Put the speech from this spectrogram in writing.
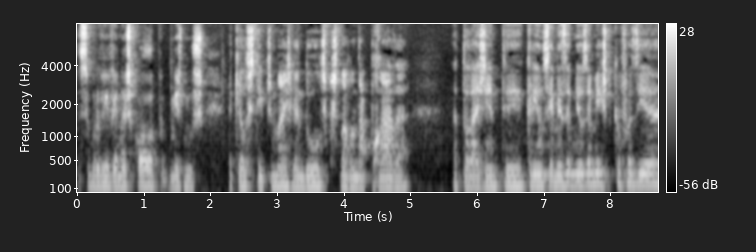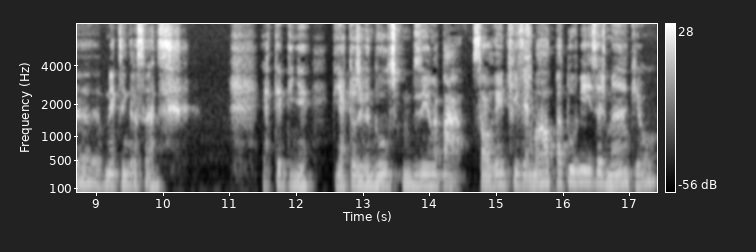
de sobreviver na escola, porque mesmo os, aqueles tipos mais gandulos que costumavam dar porrada a toda a gente queriam ser meus, meus amigos porque eu fazia bonecos engraçados. Até tinha, tinha aqueles gandulos que me diziam: pá, se alguém te fizer mal, pá, tu avisas, man, que eu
